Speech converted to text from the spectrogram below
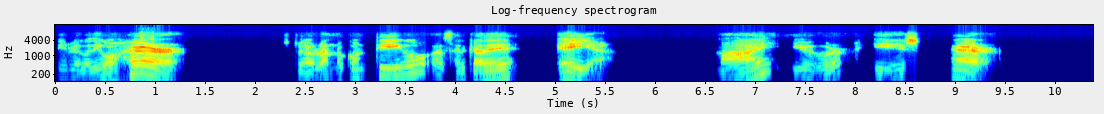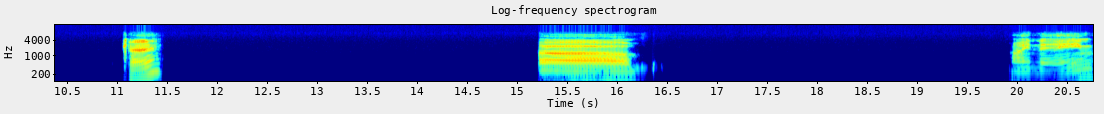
Y luego digo her. Estoy hablando contigo acerca de ella. My, your, his, her. Okay. Um, my name.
